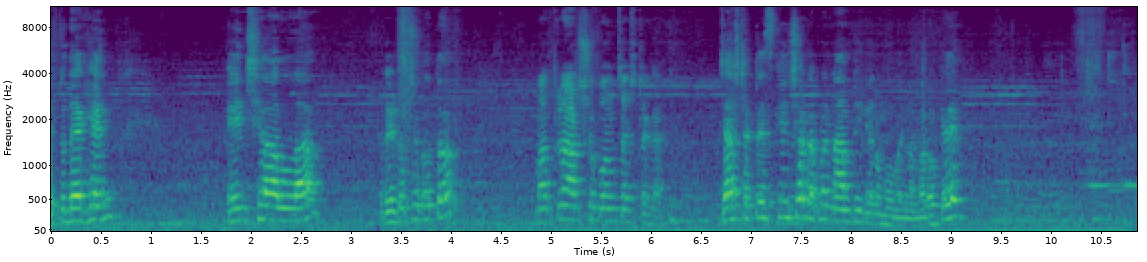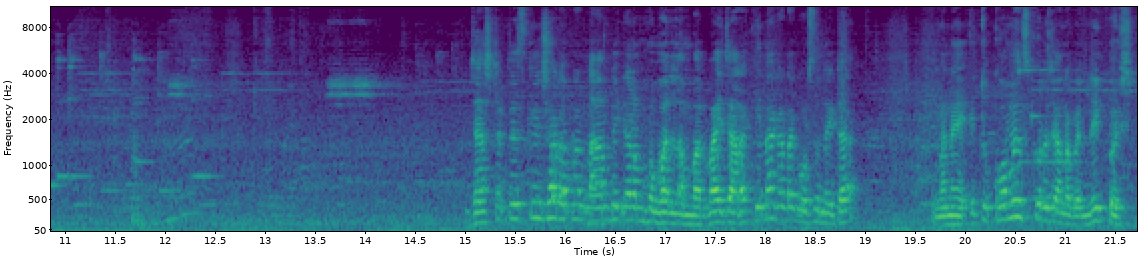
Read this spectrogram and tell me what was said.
একটু দেখেন। ইনশাআল্লাহ রেট হচ্ছে কত? মাত্র আটশো পঞ্চাশ টাকা। জাস্ট একটা স্ক্রিনশট আপনার নাম ঠিকানা মোবাইল নাম্বার ওকে জাস্ট একটা স্ক্রিনশট আপনার নাম ঠিকানা মোবাইল নাম্বার ভাই যারা কেনাকাটা করছেন এটা মানে একটু কমেন্টস করে জানাবেন রিকোয়েস্ট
